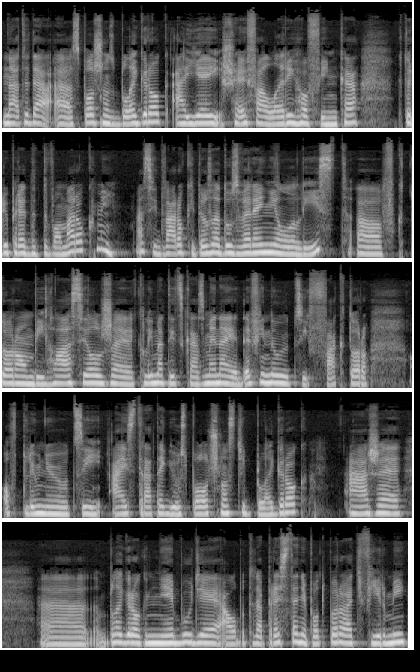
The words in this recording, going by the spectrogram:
No a teda spoločnosť BlackRock a jej šéfa Larryho Finka, ktorý pred dvoma rokmi, asi dva roky dozadu zverejnil list, v ktorom vyhlásil, že klimatická zmena je definujúci faktor ovplyvňujúci aj stratégiu spoločnosti BlackRock a že BlackRock nebude, alebo teda prestane podporovať firmy,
